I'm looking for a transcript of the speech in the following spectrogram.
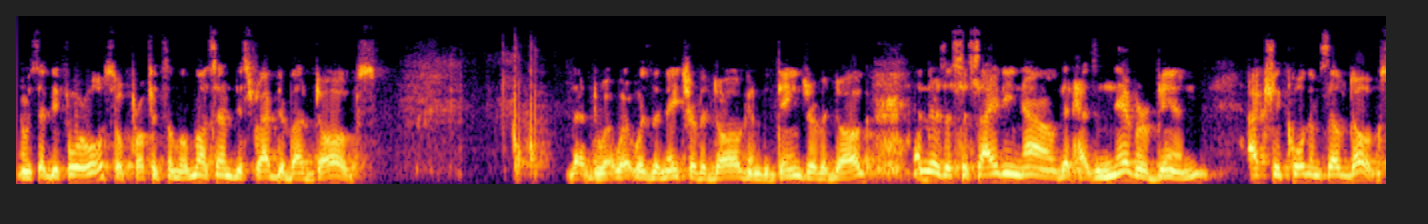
And we said before also Prophet described about dogs that what was the nature of a dog and the danger of a dog. And there's a society now that has never been actually call themselves dogs.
